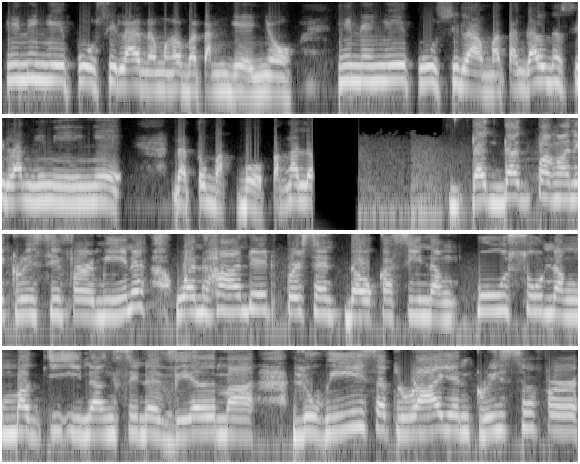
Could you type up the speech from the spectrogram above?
Hiningi po sila ng mga Batanggenyo. Hiningi po sila, matagal na silang hinihingi na tumakbo. Pangalawa, Dagdag pa nga ni Christy Fermin, 100% daw kasi ng puso ng mag-iinang sina Vilma, Luis at Ryan Christopher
